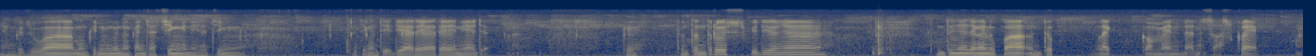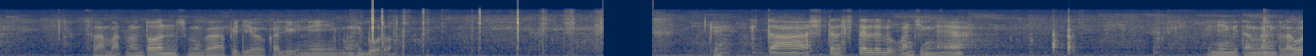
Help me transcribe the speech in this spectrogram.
Yang kedua mungkin menggunakan cacing ini cacing. Cacing nanti di area-area ini aja. Oke tonton terus videonya. Tentunya jangan lupa untuk like comment dan subscribe. Selamat menonton, semoga video kali ini menghibur. Oke, kita setel-setel dulu pancingnya ya. Ini yang kita main ke laut.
